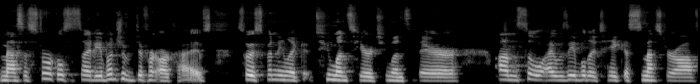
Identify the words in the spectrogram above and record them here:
Mass Historical Society, a bunch of different archives. So, I was spending like two months here, two months there. Um, so, I was able to take a semester off,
